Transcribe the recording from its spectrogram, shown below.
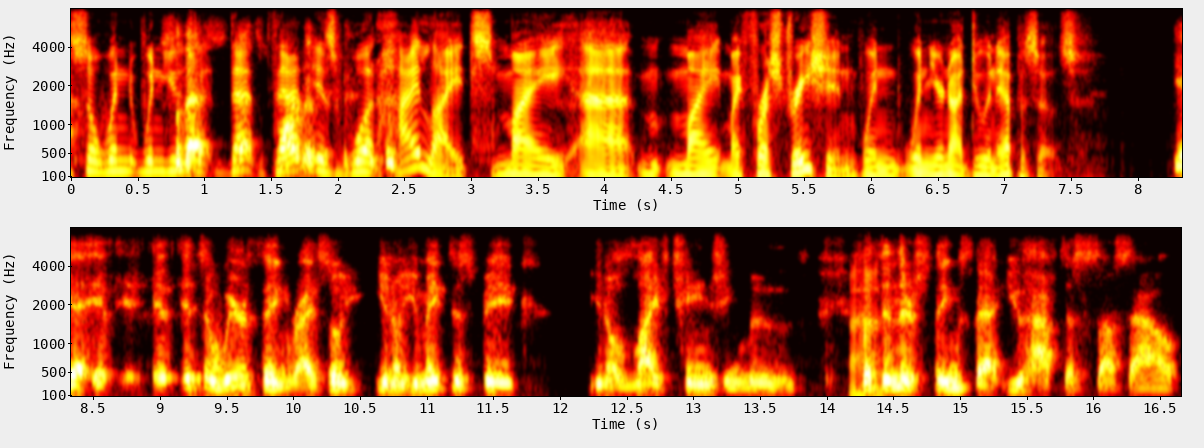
so when when you So that's- that that's that is what highlights my uh my my frustration when when you're not doing episodes. yeah, it, it, it, it's a weird thing, right? So you know, you make this big, you know, life changing move, Uh-huh. but then there's things that you have to suss out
